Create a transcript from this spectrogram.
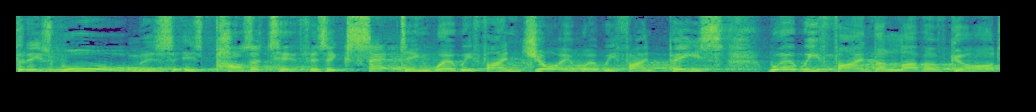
that is warm, is, is positive, is accepting, where we find joy, where we find peace, where we find the love of God.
